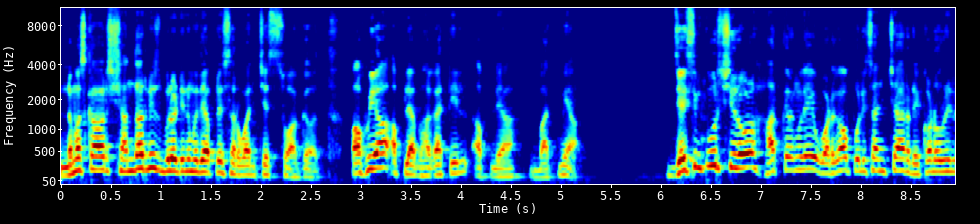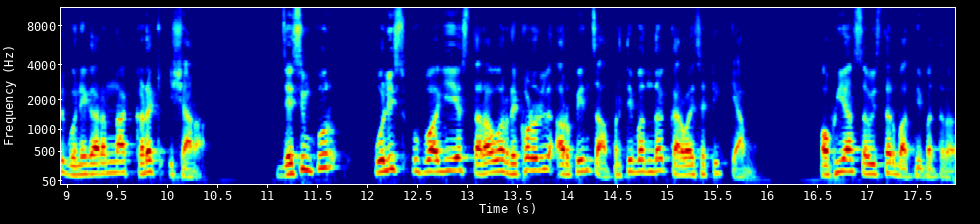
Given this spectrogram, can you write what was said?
नमस्कार शानदार न्यूज बुलेटिनमध्ये आपले सर्वांचे स्वागत. पाहूया आपल्या भागातील आपल्या बातम्या. जयसिंगपूर शिरोळ हातकणंगले वडगाव पोलिसांच्या रेकॉर्डवरील गुन्हेगारांना कडक इशारा. जयसिंगपूर पोलीस उपविभागीय स्तरावर रेकॉर्डवरील आरोपींचा प्रतिबंधक कारवाईसाठी कॅम्प. पाहूया सविस्तर बातमीपत्र.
